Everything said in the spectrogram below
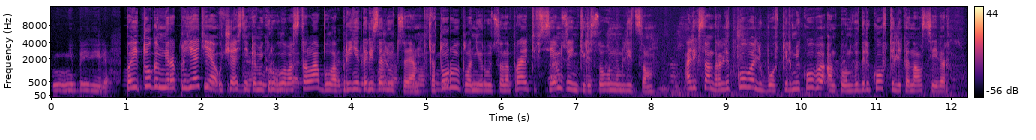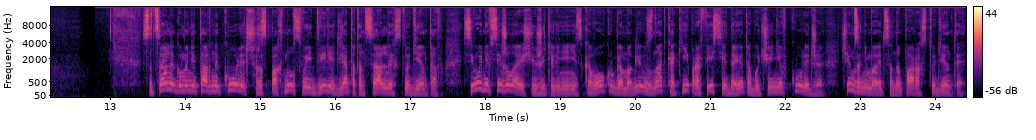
не привили. По итогам мероприятия участниками круглого стола была принята резолюция, которую планируется направить всем заинтересованным лицам. Александра Литкова, Любовь Пермякова, Антон Выдряков, телеканал «Север». Социально-гуманитарный колледж распахнул свои двери для потенциальных студентов. Сегодня все желающие жители Ненецкого округа могли узнать, какие профессии дает обучение в колледже, чем занимаются на парах студенты.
